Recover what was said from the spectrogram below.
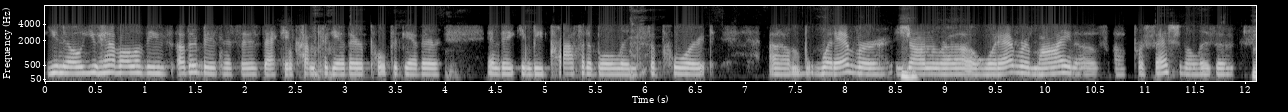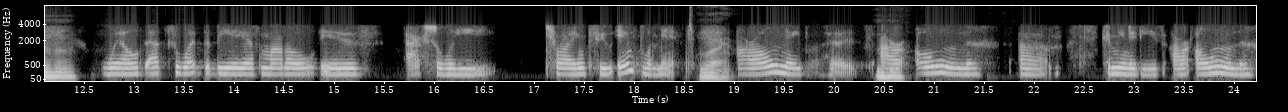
you know, you have all of these other businesses that can come together, pull together, and they can be profitable and support um, whatever mm-hmm. genre, whatever line of, of professionalism. Mm-hmm. Well, that's what the BAF model is actually trying to implement right. our own neighborhoods, mm-hmm. our own um, communities, our own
